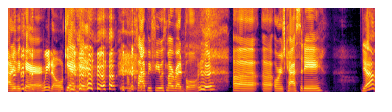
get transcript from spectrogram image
I don't even care. We don't. Get it. I'm clapping for you with my Red Bull. Uh, uh, Orange Cassidy. Yeah,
